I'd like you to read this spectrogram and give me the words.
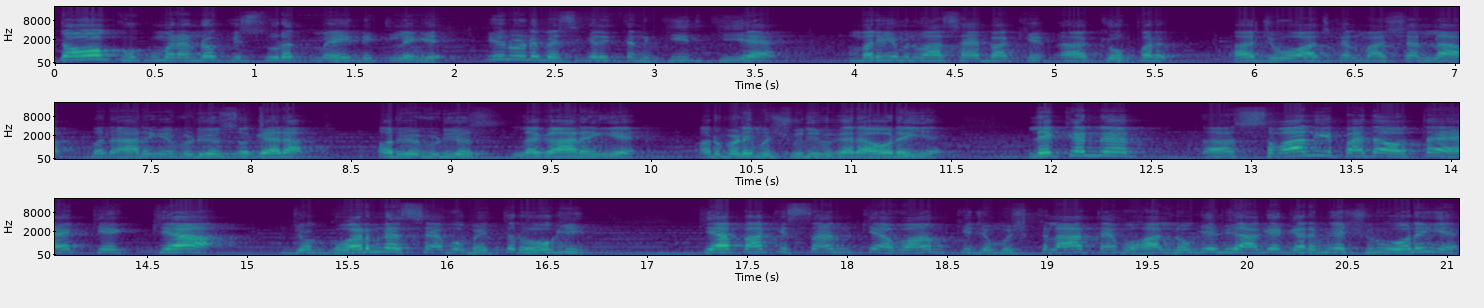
ٹاک حکمرانوں کی صورت میں ہی نکلیں گے۔ یہ انہوں نے بیسیکلی تنقید کی ہے۔ مریم نواز صاحبہ کے اوپر جو آج کل ماشاءاللہ بنا رہی ہیں ویڈیوز وغیرہ اور وہ ویڈیوز لگا رہی ہیں اور بڑی مشہوری وغیرہ ہو رہی ہے۔ لیکن سوال یہ پیدا ہوتا ہے کہ کیا جو گورننس ہے وہ بہتر ہوگی؟ کیا پاکستان کے عوام کی جو مشکلات ہیں وہ حل ہوگی بھی آگے گرمیاں شروع ہو رہی ہیں۔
